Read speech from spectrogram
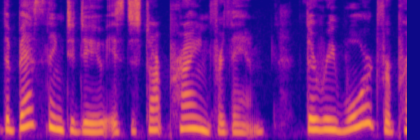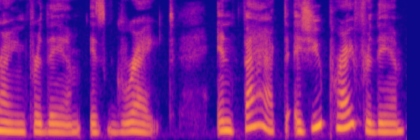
the best thing to do is to start praying for them. The reward for praying for them is great. In fact, as you pray for them,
